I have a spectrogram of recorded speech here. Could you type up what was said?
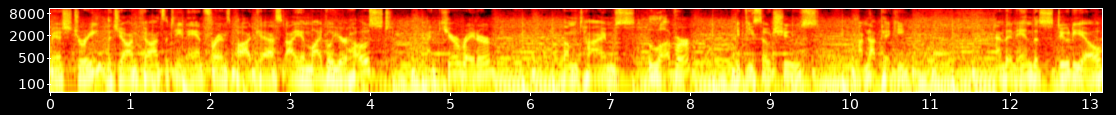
Mystery, the John Constantine and Friends podcast. I am Michael, your host and curator, sometimes lover, if you so choose. I'm not picky. And then in the studio,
